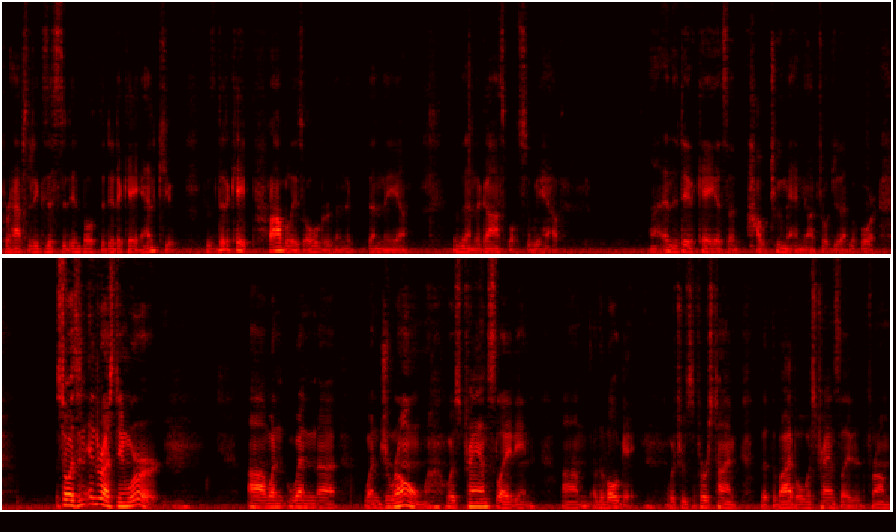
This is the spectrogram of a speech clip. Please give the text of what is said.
perhaps it existed in both the Didache and Q. Because the Didache probably is older than the, than the uh, than the Gospels that we have. Uh, and the Didache is a how-to manual. I've told you that before. So it's an interesting word. Uh, when when uh, when Jerome was translating um, the Vulgate, which was the first time that the Bible was translated from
